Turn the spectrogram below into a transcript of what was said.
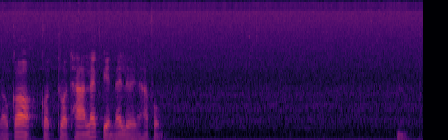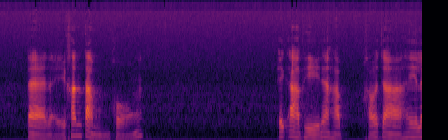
เราก็กดตรวจทานแลกเปลี่ยนได้เลยนะครับผมแต่ในขั้นต่ำของ XRP เนี่ยครับ เขาจะให้แล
